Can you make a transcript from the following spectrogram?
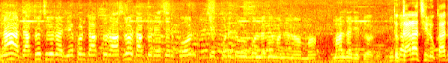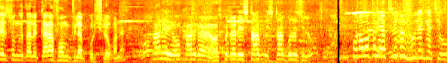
না ডাক্তার ছিল না যখন ডাক্তার আসলো ডাক্তার এসার পর চেক করে তো বলল যে মানে না, মা- মালদা যেতে হবে। তো কারা ছিল? কাদের সঙ্গে তাহলে? কারা ফর্ম ফিল আপ করছিল ওখানে? ওখানে ওখানে হসপিটালের স্টাফ স্টাফগুলো ছিল। কোনো মতন অ্যাক্সিডেন্ট হয়ে গেছে ও।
